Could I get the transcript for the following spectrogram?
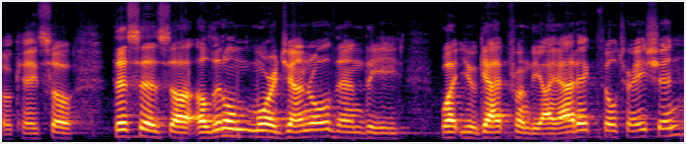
Okay, so this is uh, a little more general than the, what you get from the I-adic filtration.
